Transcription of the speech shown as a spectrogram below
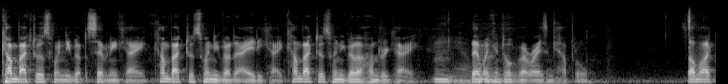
Come back to us when you've got to 70k. Come back to us when you've got to 80k. Come back to us when you've got to 100k. Yeah, then we can talk about raising capital. So I'm like,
